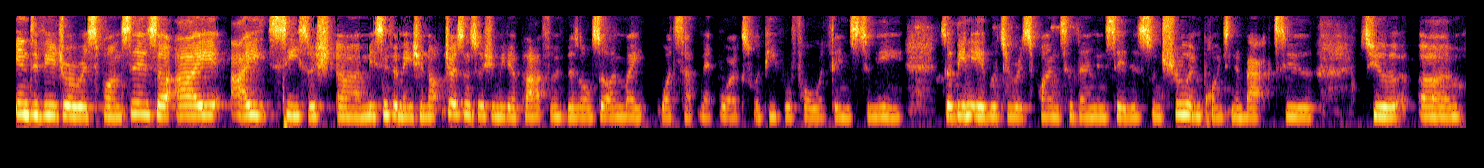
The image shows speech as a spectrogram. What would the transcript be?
individual responses. So I I see social, uh, misinformation not just on social media platforms, but also on my WhatsApp networks where people forward things to me. So being able to respond to them and say this is untrue and pointing them back to to um,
